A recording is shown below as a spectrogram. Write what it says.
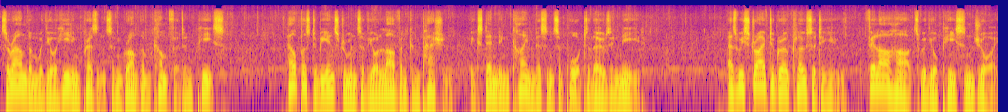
Surround them with your healing presence and grant them comfort and peace. Help us to be instruments of your love and compassion, extending kindness and support to those in need. As we strive to grow closer to you, fill our hearts with your peace and joy.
